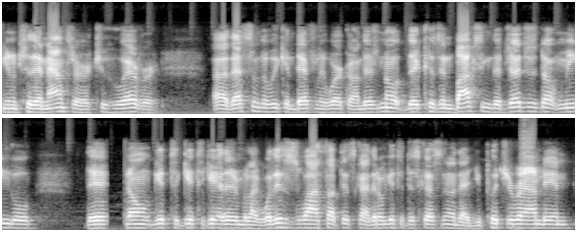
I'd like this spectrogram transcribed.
you know to the announcer or to whoever. uh, that's something we can definitely work on. There's no because in boxing the judges don't mingle. They don't get to get together and be like, well, this is why I thought this guy. They don't get to discuss none of that. You put your round in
